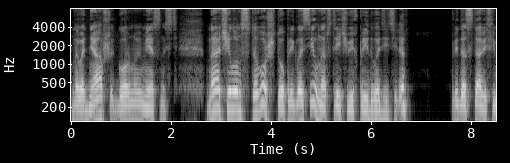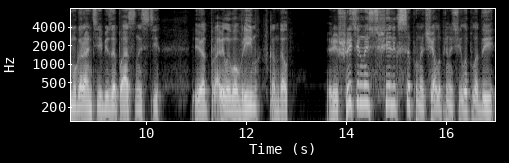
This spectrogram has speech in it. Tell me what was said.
наводнявших горную местность. Начал он с того, что пригласил на встречу их предводителя — предоставив ему гарантии безопасности, и отправил его в Рим в кандал. Решительность Феликса поначалу приносила плоды.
